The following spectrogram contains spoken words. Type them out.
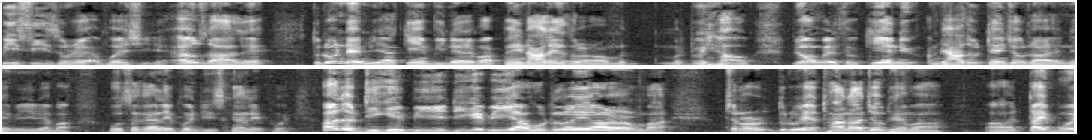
PC ဆိုတဲ့အဖွဲ့ရှိတယ်အဲ့ဥစ္စာကလည်းသူတို့နယ်မြေက KNB နယ်ထဲမှာဘယ်နာလဲဆိုတာတော့မတွေ့ရအောင်ပြောမယ်ဆို KNU အများစုထိန်းချုပ်ထားတဲ့နယ်မြေတွေထဲမှာဟိုစကန်လေးဖွင့်ဒီစကန်လေးဖွင့်အဲ့ဒါ DKB DKB ကဟိုတလို့ရတော့မှကျွန်တော်တို့သူတို့ရဲ့ဌာနချုပ်ထဲမှာအာတိုက်ပွဲ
